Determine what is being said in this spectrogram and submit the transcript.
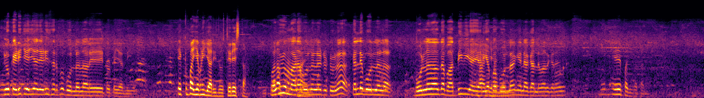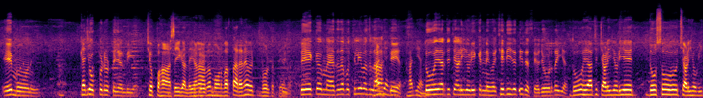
ਵੀ ਉਹ ਕਿਹੜੀ ਚੀਜ਼ ਆ ਜਿਹੜੀ ਸਿਰਫ ਬੋਲਣ ਨਾਲੇ ਟੁੱਟ ਜਾਂਦੀ ਆ? ਇੱਕ ਭਾਜੀ ਆਪਣੀ ਯਾਰੀ ਦੋਸਤੀ ਰਿਸ਼ਤਾ। ਉਹ ਵੀ ਮਾੜਾ ਬੋਲਣ ਨਾਲ ਟੁੱਟੂ ਨਾ ਇਕੱਲੇ ਬੋਲਣ ਨਾਲ। ਬੋਲਣ ਨਾਲ ਤਾਂ ਵੱਧ ਹੀ ਵੀ ਆ ਯਾਰੀ ਆਪਾਂ ਬੋਲਾਂਗੇ ਨਾ ਗੱਲਬਾਤ ਕਰਾਂਗੇ। ਇਹ ਭਾਜੀ ਪਤਾ ਨਹੀਂ ਇਹ ਮੋਨ ਜੀ। ਕਿਆ ਜੀ? ਚੁੱਪ ਟੁੱਟ ਜਾਂਦੀ ਆ। ਚੁੱਪ ਹਾਂ ਸਹੀ ਗੱਲ ਹੈ ਜਣਾ ਮੈਂ ਮੌਨ ਵਰਤਾ ਰਿਹਾ ਨੇ ਉਹ ਬੋਲ ਟੁੱਟਿਆ ਤੇ ਇੱਕ ਮੈਥ ਦਾ ਪੁੱਛ ਲਈ ਬਸ ਲਾਸਟ ਤੇ ਆ। ਹਾਂਜੀ ਹਾਂਜੀ। 2000 ਚ 40 ਜੋੜੀ ਕਿੰਨੇ ਹੋਏ? ਛੇਤੀ ਛੇਤੀ ਦੱਸਿਓ ਜੋੜਦਾ ਹੀ ਆ। 2000 ਚ 40 ਜੋੜੀਏ 240 ਹੋ ਗਈ।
